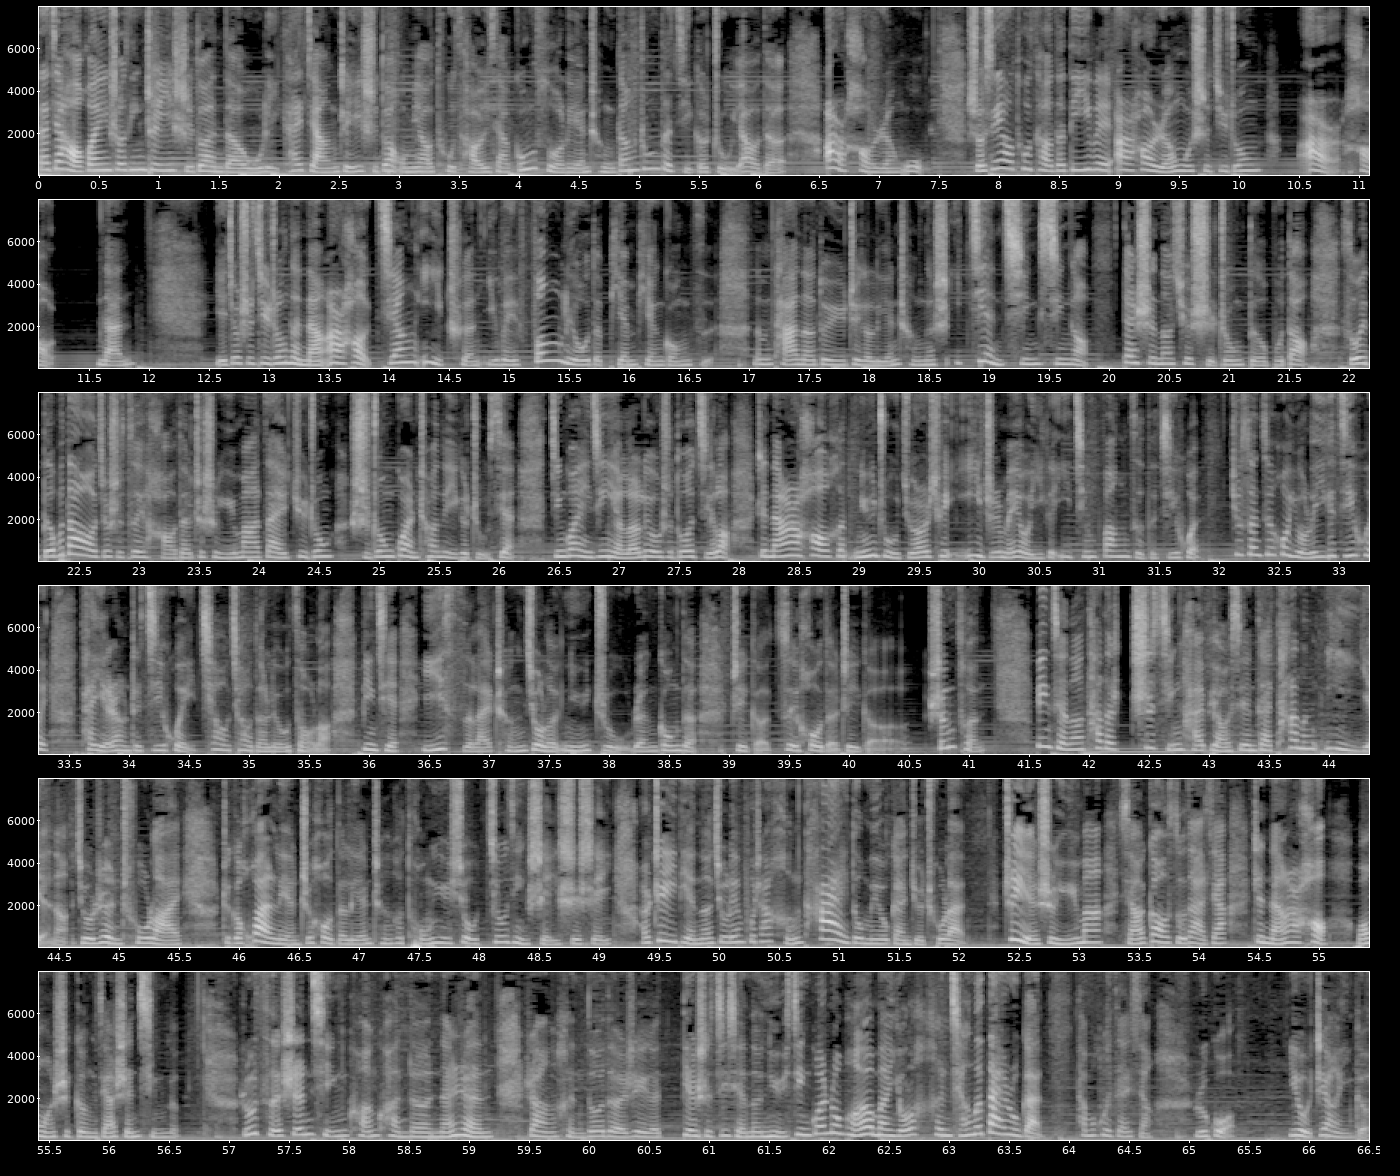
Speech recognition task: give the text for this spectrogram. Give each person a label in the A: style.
A: 大家好，欢迎收听这一时段的无理开讲。这一时段我们要吐槽一下《宫锁连城》当中的几个主要的二号人物。首先要吐槽的第一位二号人物是剧中二号男。也就是剧中的男二号江逸晨，一位风流的翩翩公子。那么他呢，对于这个连城呢是一见倾心啊，但是呢却始终得不到。所谓得不到就是最好的，这是于妈在剧中始终贯穿的一个主线。尽管已经演了六十多集了，这男二号和女主角却一直没有一个一清方子的机会。就算最后有了一个机会，他也让这机会悄悄地流走了，并且以死来成就了女主人公的这个最后的这个生存，并且呢，他的。痴情还表现在他能一眼啊就认出来这个换脸之后的连城和童玉秀究竟谁是谁，而这一点呢，就连富察恒泰都没有感觉出来。这也是于妈想要告诉大家，这男二号往往是更加深情的。如此深情款款的男人，让很多的这个电视机前的女性观众朋友们有了很强的代入感。他们会在想，如果又有这样一个。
